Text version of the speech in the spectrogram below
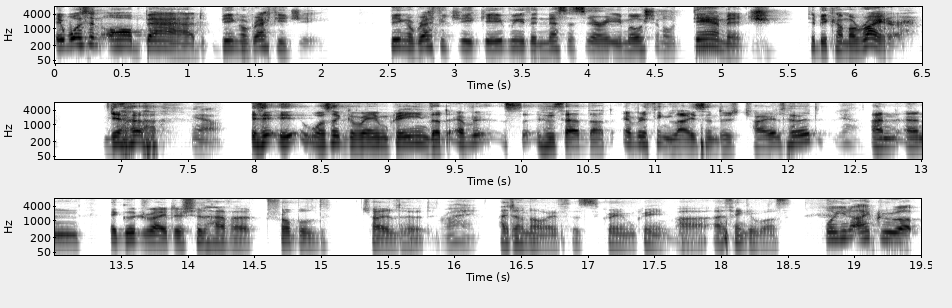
it wasn't all bad being a refugee. Being a refugee gave me the necessary emotional damage to become a writer. Yeah. Yeah. Is it, it, was it Graham Greene that every, who said that everything lies in the childhood, Yeah. and and a good writer should have a troubled childhood. Right. I don't know if it's Graham Greene. Uh, I think it was. Well, you know, I grew up.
